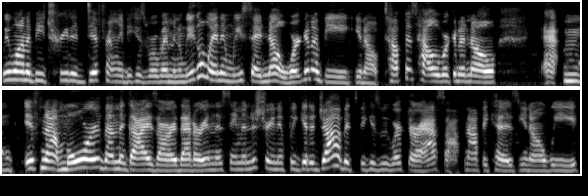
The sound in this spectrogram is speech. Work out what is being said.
we want to be treated differently because we're women. We go in and we say, no, we're gonna be, you know, tough as hell. We're gonna know if not more than the guys are that are in the same industry. And if we get a job it's because we worked our ass off not because you know we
